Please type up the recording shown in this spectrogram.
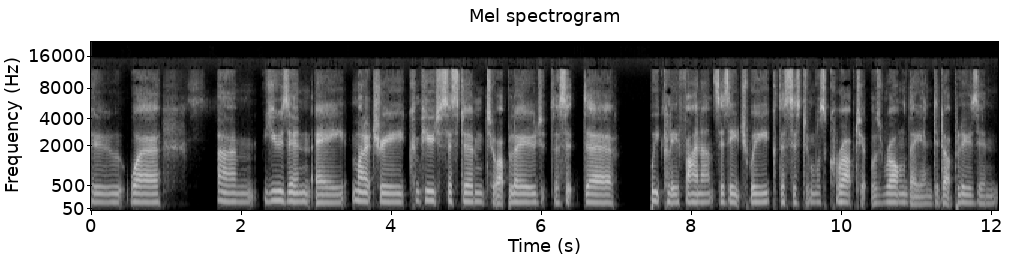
who were um, using a monetary computer system to upload the, the weekly finances each week. The system was corrupt, it was wrong. They ended up losing,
